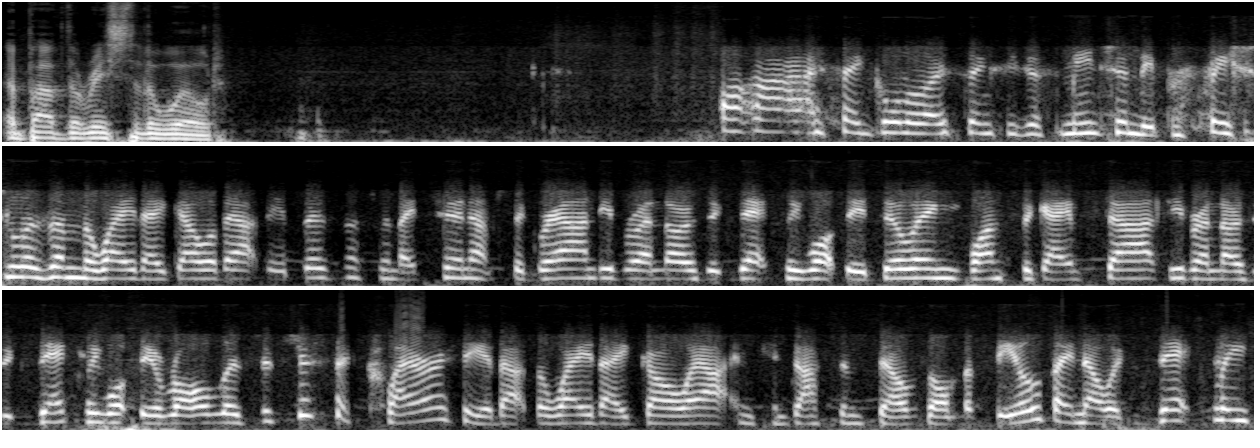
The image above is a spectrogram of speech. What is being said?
above the rest of the world? Oh, I think all of those things you just mentioned, their professionalism, the way they go about their business when they turn up to the ground, everyone knows exactly what they're doing. Once the game starts, everyone knows exactly what their role is. It's just a clarity about the way they go out and conduct themselves on the field. They know exactly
